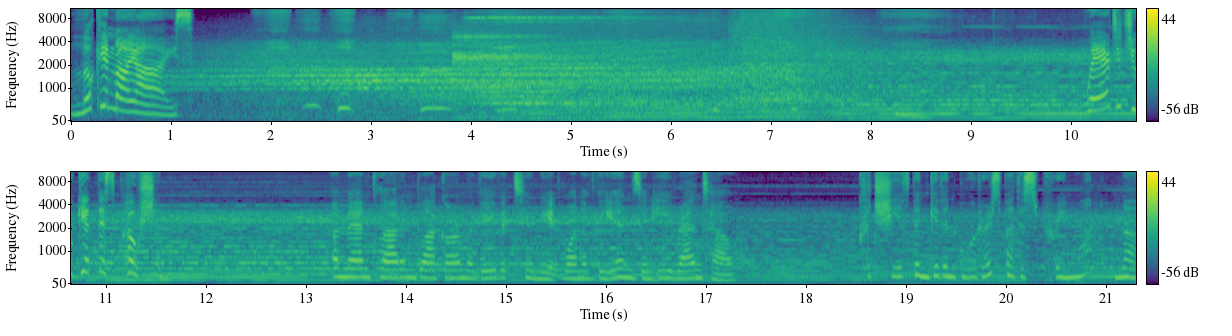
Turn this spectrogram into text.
Look in my eyes. Where did you get this potion? A man clad in black armor gave it to me at one of the inns in E. Rantel. Could she have been given orders by the Supreme One? No.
